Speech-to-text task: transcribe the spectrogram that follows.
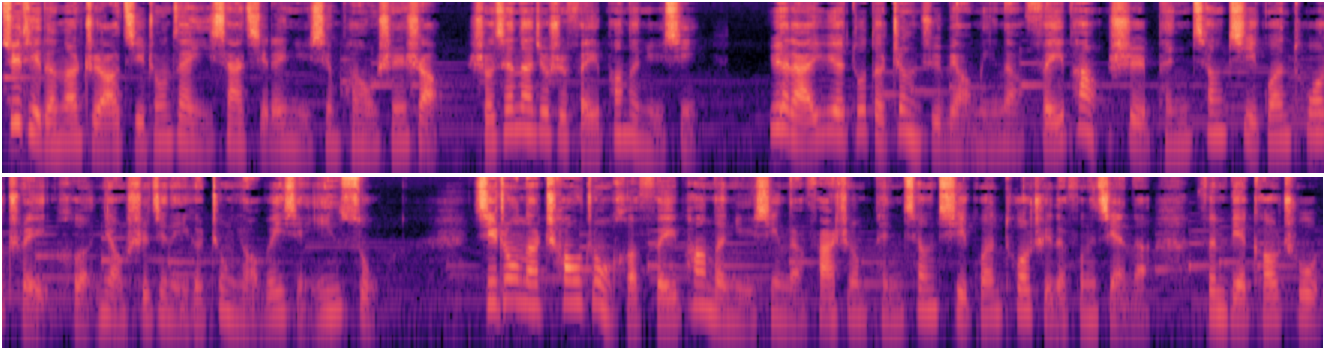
具体的呢，主要集中在以下几类女性朋友身上。首先呢，就是肥胖的女性，越来越多的证据表明呢，肥胖是盆腔器官脱垂和尿失禁的一个重要危险因素。其中呢，超重和肥胖的女性呢，发生盆腔器官脱垂的风险呢，分别高出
